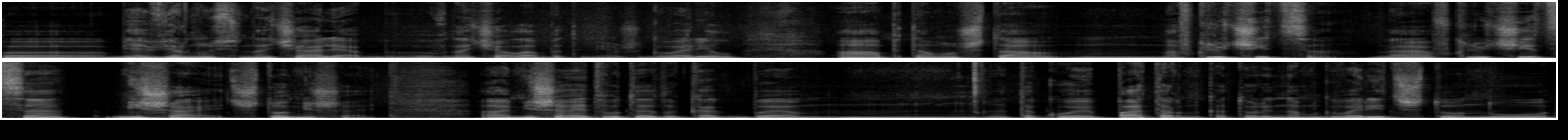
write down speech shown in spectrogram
э, я вернусь в начале, в начало об этом я уже говорил, а, потому что включиться, да, включиться мешает. Что мешает? А мешает вот это как бы такой паттерн, который нам говорит, что ну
